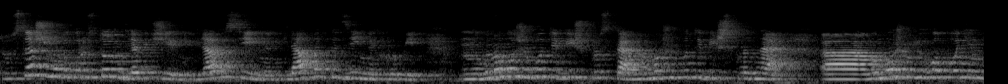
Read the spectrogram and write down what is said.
Тобто все, що ми використовуємо для вечірніх, для весільних, для фантазійних робіт, воно може бути більш просте, воно може бути більш складне. Е, Ми можемо його потім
